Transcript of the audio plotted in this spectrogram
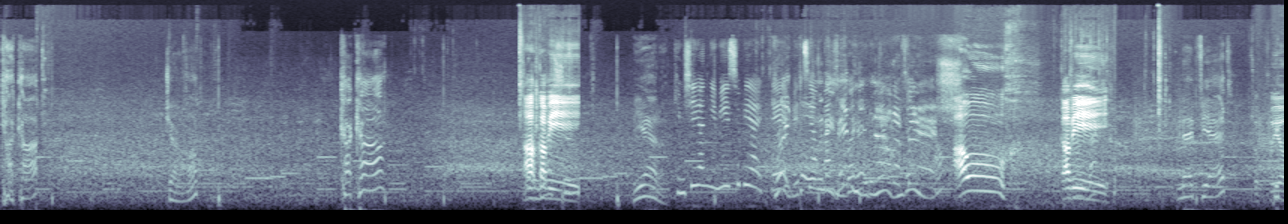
Kaká. Gerrard. Kaká. 아 까비. 김시현님이 수비할 때 매치업만 2번 누르면 안 좋나요? 아우 까비. 좋고요.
